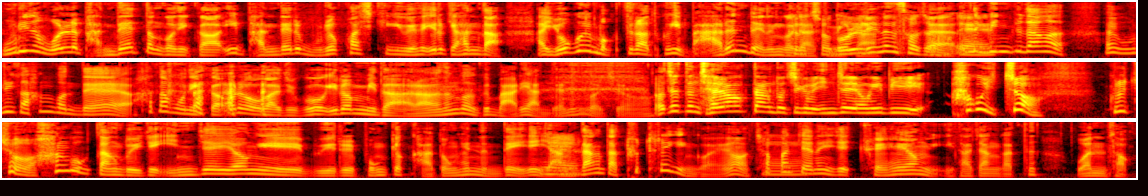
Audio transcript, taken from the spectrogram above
우리는 원래 반대했던 거니까 이 반대를 무력화시키기 위해서 이렇게 한다. 아 욕을 먹더라도 그게 말은 되는 거지 그렇죠. 논리는 서죠. 예, 근데 예. 민주당은 아니, 우리가 한 건데 하다 보니까 어려워가지고 이럽니다라는 건 그 말이 안 되는 거죠. 어쨌든 자유한국당도 지금 인재 영입이 하고 있죠. 그렇죠. 한국당도 이제 인재 영입위를 본격 가동했는데 이제 예. 양당 다 투트랙인 거예요. 첫 음. 번째는 이제 최혜영 이사장 같은 원석,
